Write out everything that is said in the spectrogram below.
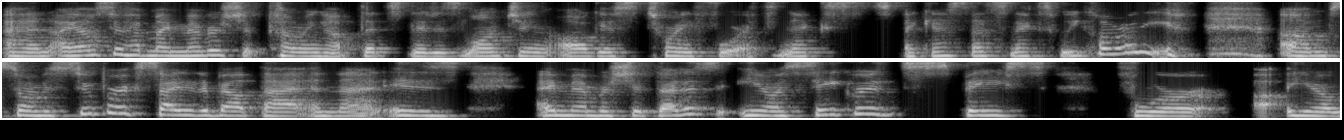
And I also have my membership coming up that's that is launching August 24th. Next, I guess that's next week already. Um, so I'm super excited about that. And that is a membership that is, you know, a sacred space for uh, you know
